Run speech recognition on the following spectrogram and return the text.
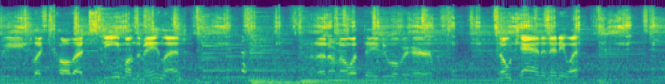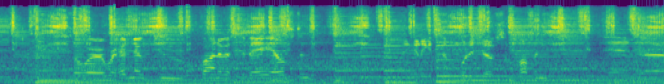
we like to call that steam on the mainland. But I don't know what they do over here. No tanning anyway. So uh, we're heading out to Bonavista Bay, Elliston. I'm gonna get some footage of some puffins and uh,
